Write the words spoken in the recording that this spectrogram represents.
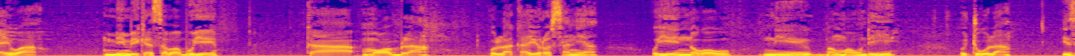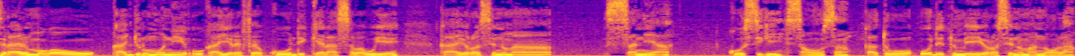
ayiwa min bɛ kɛ sababu ye ka mɔgɔ bila o la ka yɔrɔ saniya o ye nɔgɔw ni gbangbanw de ye o cogo la israɛl mɔgɔw ka jurumu ni u ka yɛrɛfɛko de kɛra sababu ye ka yɔrɔ senuma saniya ko sigi san o san ka tugu o de tun bɛ yɔrɔ senuma nɔgɔ la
